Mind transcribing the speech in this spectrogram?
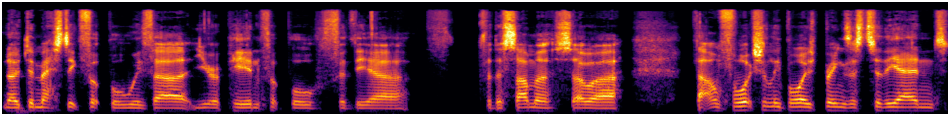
no domestic football with uh, European football for the uh, for the summer. So uh, that unfortunately, boys, brings us to the end.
